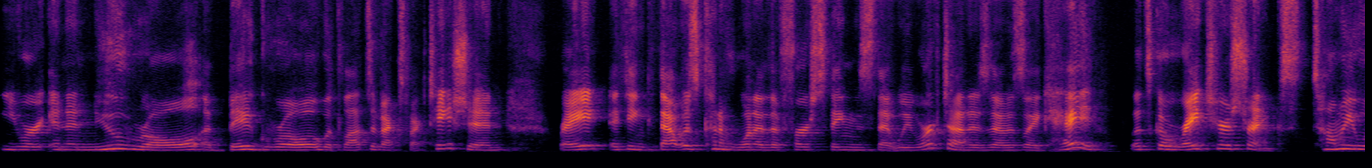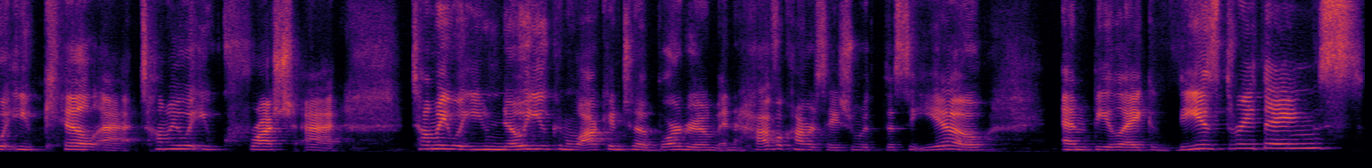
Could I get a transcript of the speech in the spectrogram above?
you were in a new role a big role with lots of expectation right? I think that was kind of one of the first things that we worked on is i was like hey let's go right to your strengths. Tell me what you kill at. Tell me what you crush at. Tell me what you know you can walk into a boardroom and have a conversation with the ceo and be like these three things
